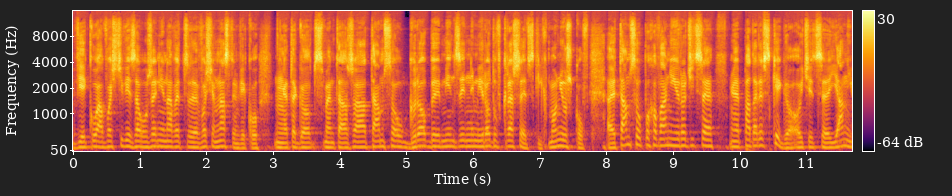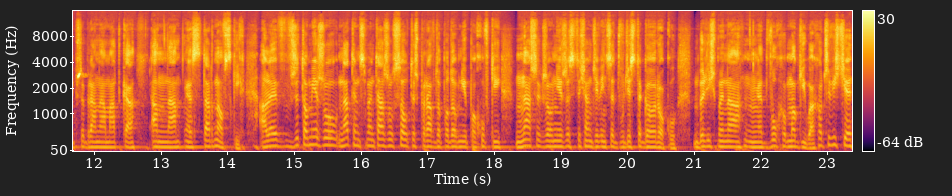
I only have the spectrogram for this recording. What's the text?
wieku, a właściwie założenie nawet w XVIII wieku tego cmentarza. Tam są groby między innymi rodów kraszewskich, Moniuszków. E, tam są pochowani rodzice e, Paderewskiego, ojciec Jan i przebrana matka Anna Starnowskich. Ale w Żytomierzu na tym cmentarzu są też prawdopodobnie pochówki naszych żołnierzy z 1920 roku. Byliśmy na mm, dwóch mogiłach. Oczywiście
